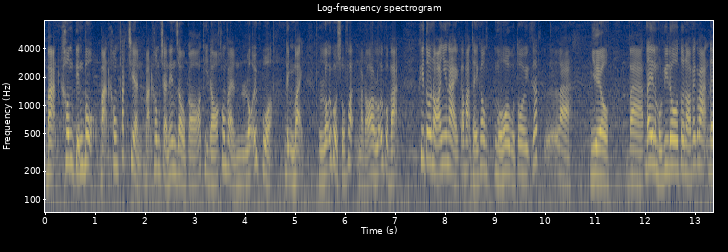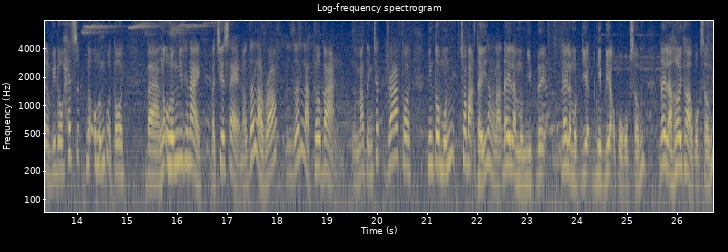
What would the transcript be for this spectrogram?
bạn không tiến bộ, bạn không phát triển, bạn không trở nên giàu có thì đó không phải lỗi của định mệnh, lỗi của số phận mà đó là lỗi của bạn. Khi tôi nói như này các bạn thấy không, mồ hôi của tôi rất là nhiều và đây là một video tôi nói với các bạn, đây là một video hết sức ngẫu hứng của tôi. Và ngẫu hứng như thế này và chia sẻ nó rất là rough, rất là cơ bản mang tính chất draft thôi. Nhưng tôi muốn cho bạn thấy rằng là đây là một nhịp điệu đây là một nhịp, nhịp điệu của cuộc sống. Đây là hơi thở của cuộc sống.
